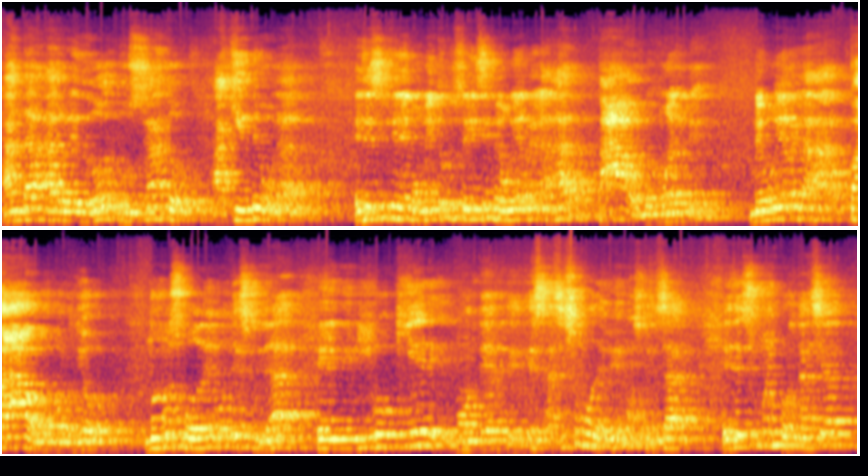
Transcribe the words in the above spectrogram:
anda alrededor buscando a quien devorar. Es decir, en el momento que usted dice, me voy a relajar, ¡pau! lo muerde. Me voy a relajar, ¡pau! lo mordió. No nos podemos descuidar. El enemigo quiere morderte. Es así como debemos pensar. Es de suma importancia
